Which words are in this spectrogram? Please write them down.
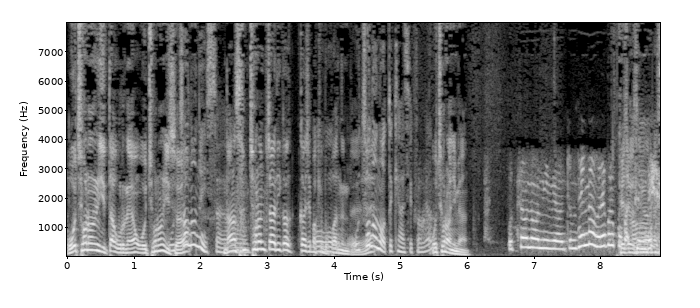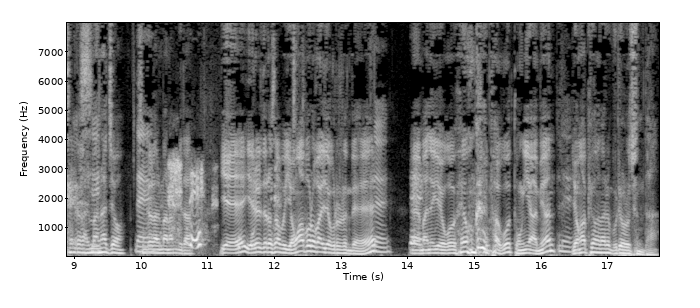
오천 원은 있다고 그러네요. 오천 원 있어요? 5천 원은 있어요. 나는 삼천 원짜리까지밖에 못 봤는데. 5천 원은 어떻게 하지 그러면? 오천 원이면. 5천 원이면 좀 생각을 해볼 것 그죠? 같은데. 생각, 생각할 만하죠. 네. 생각할 만합니다. 네. 예, 예를 들어서 뭐 영화 보러 가려고 그러는데. 네. 예, 네. 만약에 요거 회원 가입하고 동의하면 네. 영화표 하나를 무료로 준다.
